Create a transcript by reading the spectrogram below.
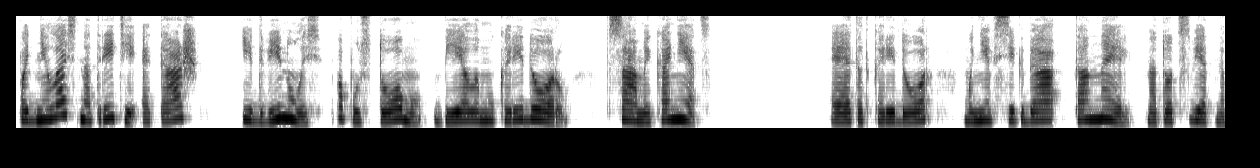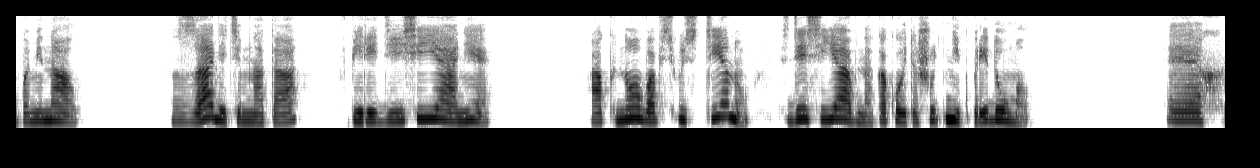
поднялась на третий этаж и двинулась по пустому белому коридору в самый конец. Этот коридор мне всегда тоннель на тот свет напоминал. Сзади темнота, впереди сияние. Окно во всю стену здесь явно какой-то шутник придумал. Эх,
